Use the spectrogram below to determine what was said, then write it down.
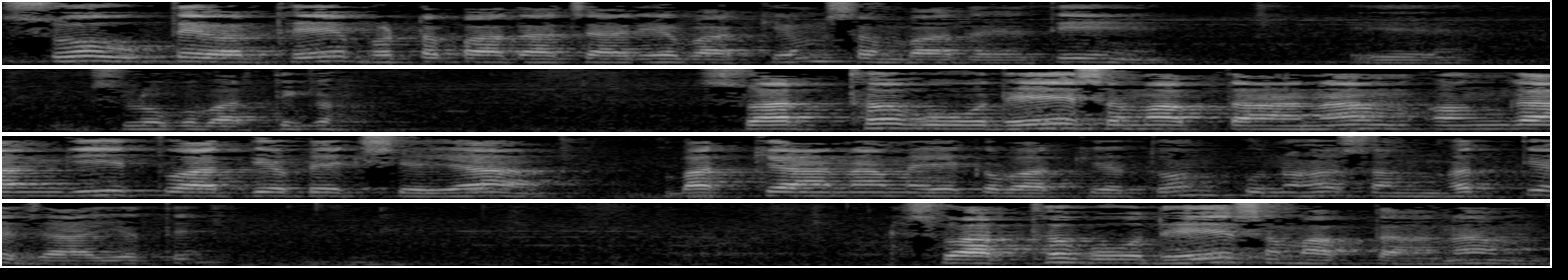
स्व उक्ते अर्थे भट्टपादाचार्य वाक्यम संवादयती। ये श्लोक वार्तिक। स्वार्थ बोधे समाप्तानाम अंगांगी त्वाद्यपेक्षया वाक्यानाम एक वाक्यत्व पुनः संहत्य जायते। स्वार्थ बोधे समाप्तानाम।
